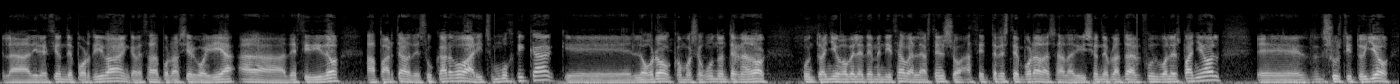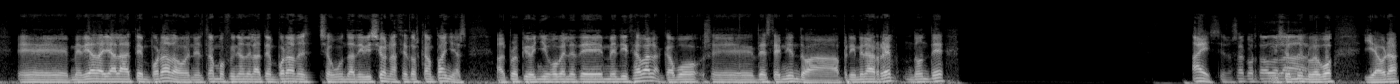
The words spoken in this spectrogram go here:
La dirección deportiva, encabezada por Asier Goiría, ha decidido apartar de su cargo a Aritz Mújica, que logró como segundo entrenador junto a Íñigo Vélez de Mendizábal el ascenso hace tres temporadas a la división de plata del fútbol español. Eh, sustituyó eh, mediada ya la temporada o en el tramo final de la temporada en segunda división hace dos campañas al propio Íñigo Vélez de Mendizábal. Acabó eh, descendiendo a primera red donde Ay, se nos ha cortado la... de nuevo y ahora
